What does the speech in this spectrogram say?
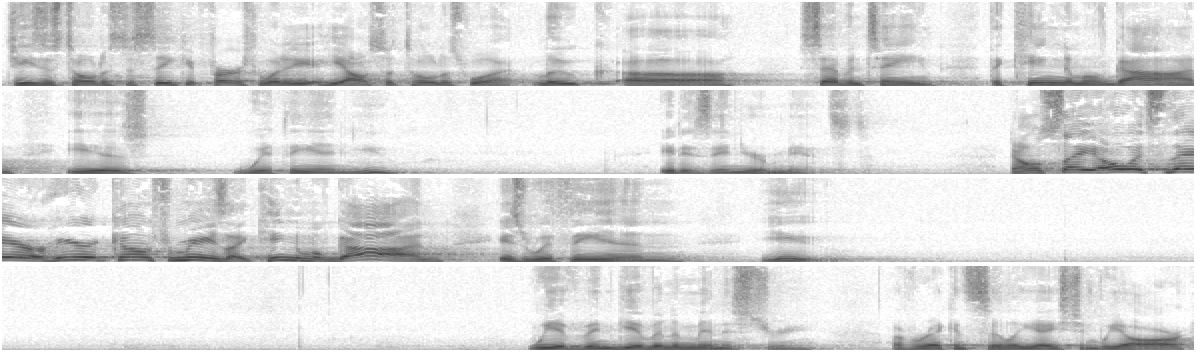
Jesus told us to seek it first. What he, he also told us what? Luke uh, 17. The kingdom of God is within you, it is in your midst. Don't say, oh, it's there, or here it comes from me. It's like, kingdom of God is within you. We have been given a ministry of reconciliation. We are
